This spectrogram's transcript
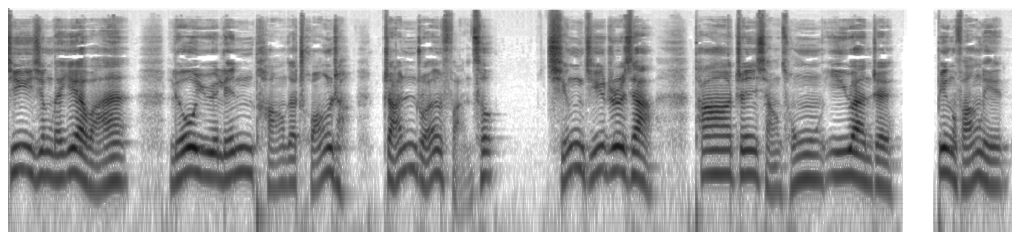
寂静的夜晚，刘雨林躺在床上辗转反侧，情急之下，他真想从医院这病房里，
